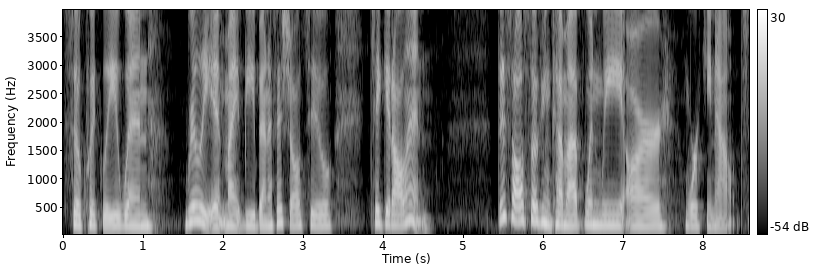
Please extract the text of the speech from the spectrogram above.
so quickly when really it might be beneficial to take it all in. This also can come up when we are working out.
